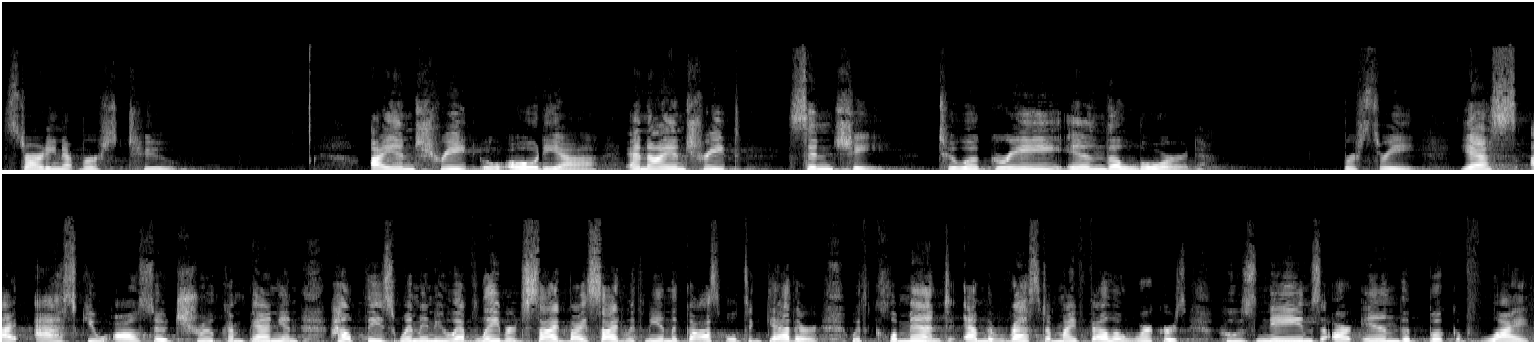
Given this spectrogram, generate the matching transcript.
starting at verse 2. I entreat Euodia and I entreat Syntyche to agree in the Lord. Verse 3 Yes, I ask you also, true companion, help these women who have labored side by side with me in the gospel together with Clement and the rest of my fellow workers whose names are in the book of life.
